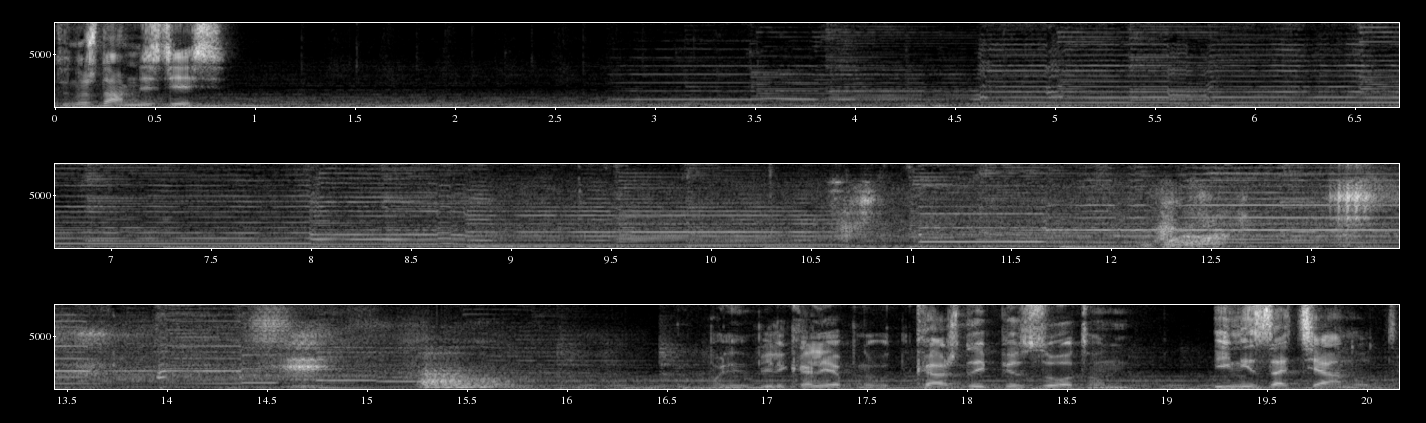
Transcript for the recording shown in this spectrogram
Ты нужна мне здесь. Великолепно. Вот каждый эпизод, он и не затянут.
